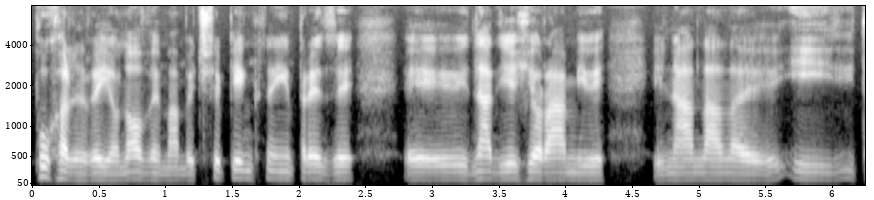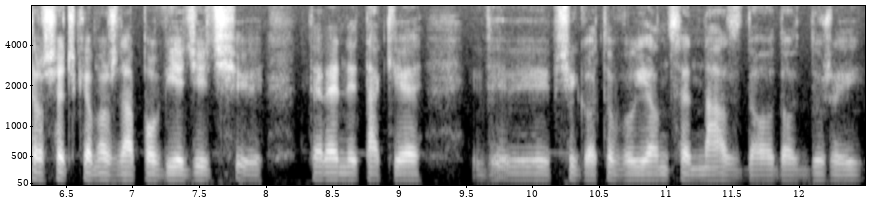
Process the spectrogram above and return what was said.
puchar rejonowy, mamy trzy piękne imprezy y, nad jeziorami y, na, na, i, troszeczkę można powiedzieć tereny takie y, nas do, do, dużej,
